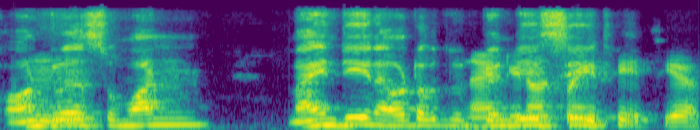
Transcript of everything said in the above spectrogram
Congress mm-hmm. won 19 out of the 20 seats. seats. Yeah.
